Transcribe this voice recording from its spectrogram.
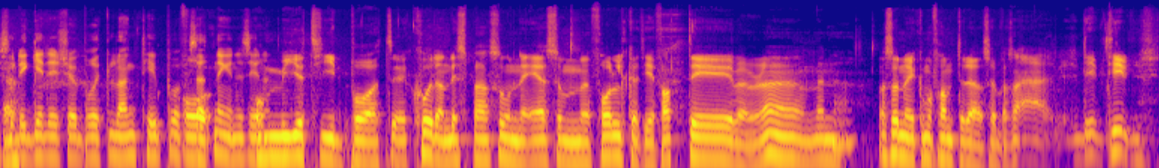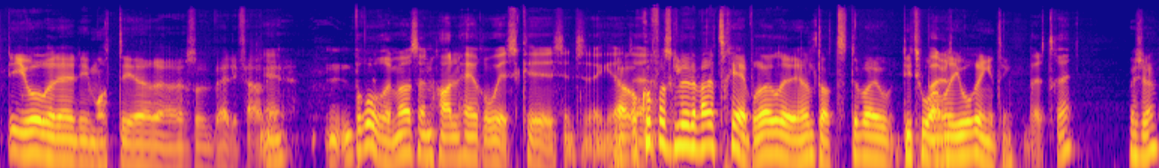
så Ja. de gidder ikke å bruke lang tid på Og- setningene Og mye tid på at, eh, hvordan disse personene er som folk, at de er fattige. Bla, bla, bla. Men og så når de kommer fram til det, så er det bare sånn «Eh, de, de, de gjorde det de måtte gjøre, og så ble de ferdige. Broren var sånn halvheroisk, syns jeg. Ja, og hvorfor skulle det være tre brødre i det hele tatt? Det var jo, De to andre gjorde ingenting. eh, Var det tre? Var ikke det?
